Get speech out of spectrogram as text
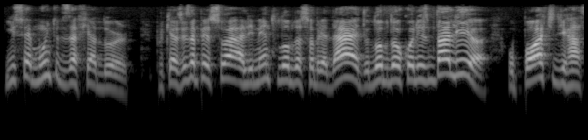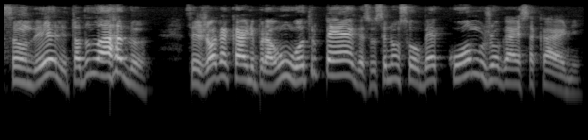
Isso é muito desafiador, porque às vezes a pessoa alimenta o lobo da sobriedade, o lobo do alcoolismo está ali, ó. o pote de ração dele está do lado. Você joga a carne para um, o outro pega, se você não souber como jogar essa carne.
